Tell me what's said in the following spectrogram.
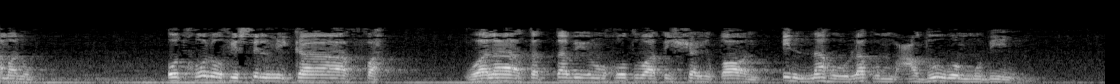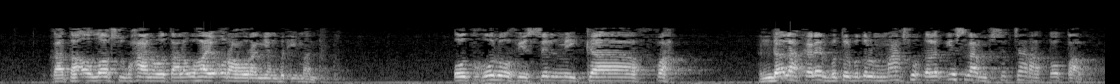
amanu udkhulu fis silmi kaffah wala tattabi'u khutuwati syaitan. Innahu lakum aduwwum mubin. Kata Allah Subhanahu wa taala wahai orang-orang yang beriman udkhulu fi silmi kafah hendaklah kalian betul-betul masuk dalam Islam secara total.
